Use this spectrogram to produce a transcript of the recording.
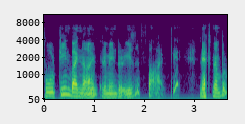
14 by 9 remainder is 5 okay next number.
